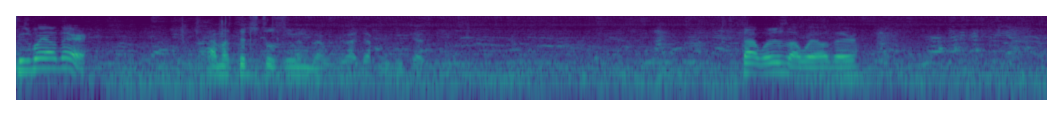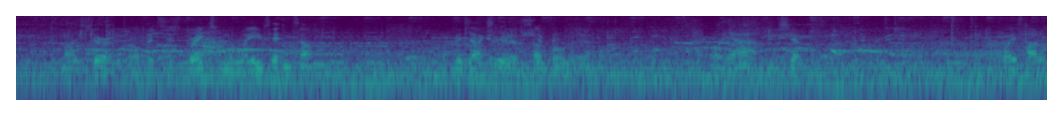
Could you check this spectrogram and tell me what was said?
Who's way out there? I'm a digital zoom. We gotta definitely do jet skis. That what is that way out there? I'm not sure. I don't know if it's just breaks from the waves hitting something. If it's actually a something. Oh yeah, big ship. Why it's hot up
